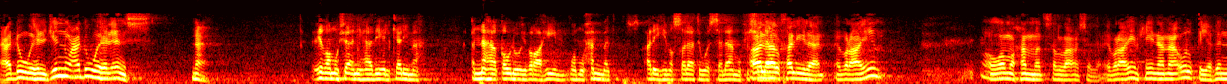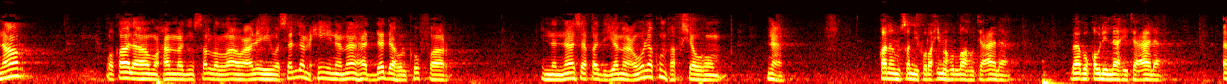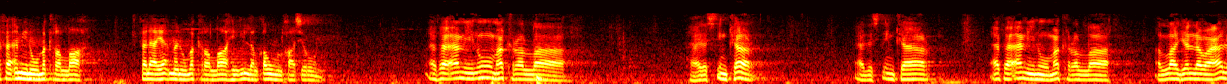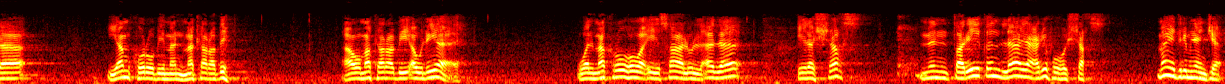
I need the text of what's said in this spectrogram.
عدوه الجن وعدوه الإنس. نعم. عظم شأن هذه الكلمة أنها قول إبراهيم ومحمد عليهما الصلاة والسلام في قال الخليلان إبراهيم ومحمد صلى الله عليه وسلم. إبراهيم حينما ألقي في النار وقالها محمد صلى الله عليه وسلم حينما هدده الكفار إن الناس قد جمعوا لكم فاخشوهم. نعم. قال المصنف رحمه الله تعالى باب قول الله تعالى أفأمنوا مكر الله فلا يأمن مكر الله إلا القوم الخاسرون. أفأمنوا مكر الله؟ هذا استنكار. هذا استنكار. أفأمنوا مكر الله؟ الله جل وعلا يمكر بمن مكر به. أو مكر بأوليائه. والمكر هو إيصال الأذى إلى الشخص من طريق لا يعرفه الشخص ما يدري منين جاء.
